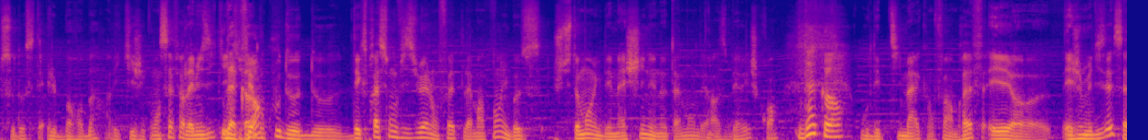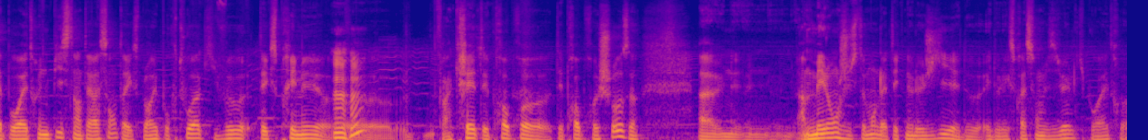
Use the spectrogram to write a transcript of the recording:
pseudo c'était El Borba, avec qui j'ai commencé à faire de la musique et qui fait beaucoup de- de- d'expressions visuelles, en fait, là maintenant. Il bosse justement avec des machines et notamment des Raspberry, je crois D'accord. ou des petits Mac, enfin bref. Et, euh, et je me disais, ça pourrait être une piste intéressante à explorer pour toi qui veux t'exprimer, euh, Mhm. enfin créer tes propres, tes propres choses. Euh, une- une- un mélange justement de la technologie et de, et de l'expression visuelle qui pourrait être, euh,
